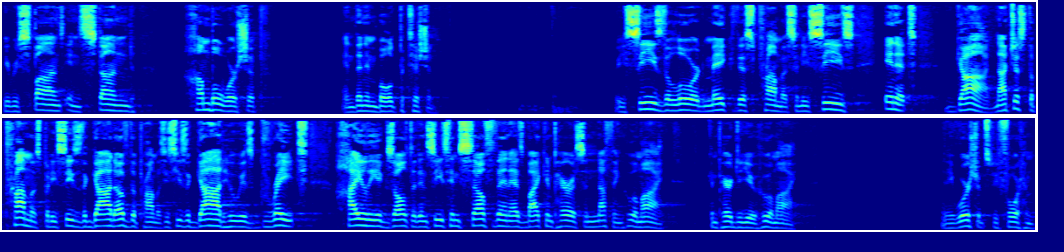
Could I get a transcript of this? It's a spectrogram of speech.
He responds in stunned, humble worship and then in bold petition. He sees the Lord make this promise, and he sees in it God, not just the promise, but he sees the God of the promise. He sees a God who is great highly exalted and sees himself then as by comparison nothing. Who am I compared to you? Who am I? And he worships before him.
